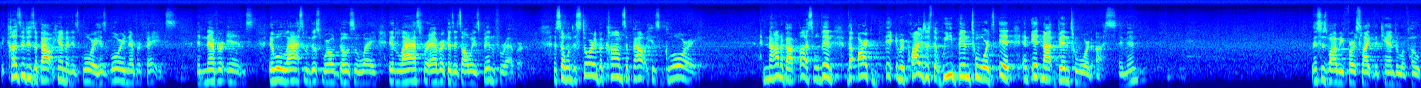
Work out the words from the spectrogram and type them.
Because it is about him and his glory, his glory never fades. It never ends. It will last when this world goes away. It lasts forever because it's always been forever. And so when the story becomes about his glory, and not about us, well, then the arc, it requires us that we bend towards it and it not bend toward us. Amen? This is why we first light the candle of hope.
